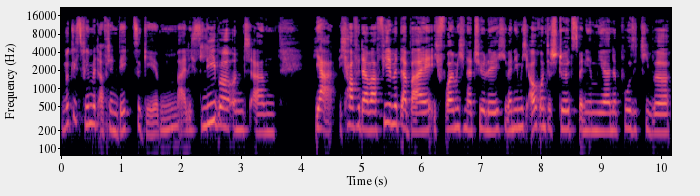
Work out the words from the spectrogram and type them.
möglichst viel mit auf den Weg zu geben, weil ich es liebe und ähm, ja, ich hoffe, da war viel mit dabei. Ich freue mich natürlich, wenn ihr mich auch unterstützt, wenn ihr mir eine positive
